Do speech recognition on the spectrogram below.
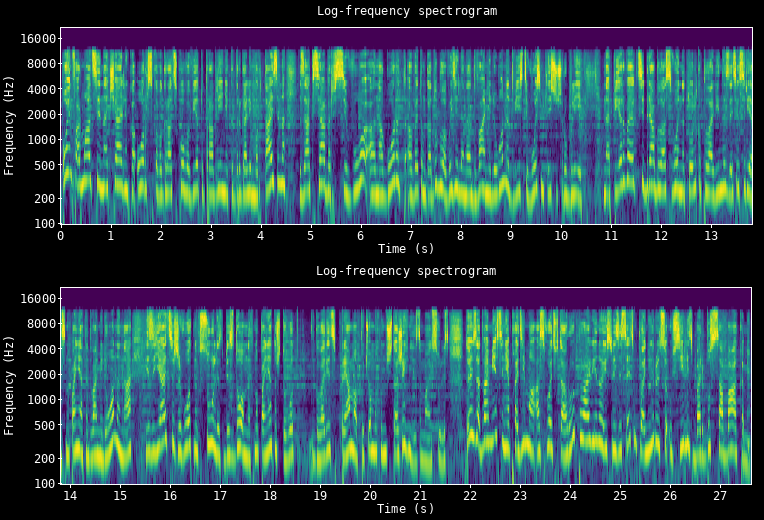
По информации начальника Орского городского ветуправления Кадргали Муртазина, за октябрь всего на город в этом году было выделено 2 миллиона 208 тысяч рублей. На 1 октября была освоена только половина из этих средств. Ну, понятно, 2 миллиона на изъятие животных с улиц, бездомных. Ну, понятно, что вот, говорится, прямо путем их уничтожения изымают с улиц. То есть за два месяца необходимо освоить вторую половину, и в связи с этим планируется усилить борьбу с собаками.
